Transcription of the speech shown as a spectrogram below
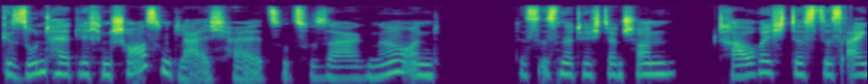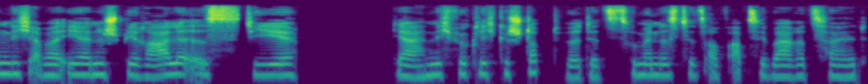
gesundheitlichen Chancengleichheit sozusagen. Ne? Und das ist natürlich dann schon traurig, dass das eigentlich aber eher eine Spirale ist, die ja nicht wirklich gestoppt wird, jetzt zumindest jetzt auf absehbare Zeit.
